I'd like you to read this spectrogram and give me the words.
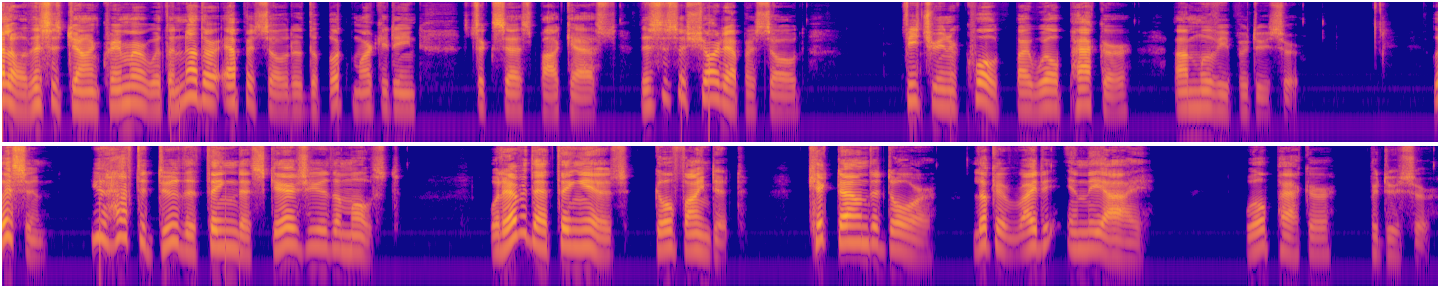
Hello, this is John Kramer with another episode of the Book Marketing Success Podcast. This is a short episode featuring a quote by Will Packer, a movie producer. Listen, you have to do the thing that scares you the most. Whatever that thing is, go find it. Kick down the door. Look it right in the eye. Will Packer, producer.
